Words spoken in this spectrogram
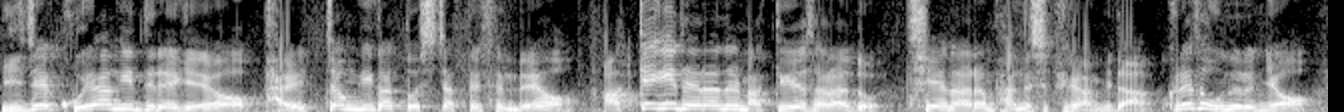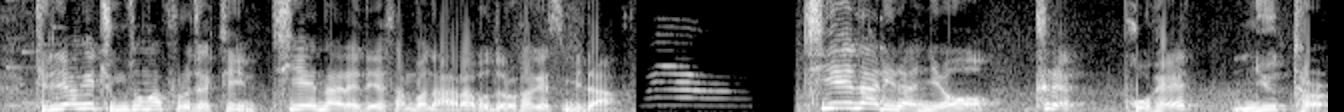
이제 고양이들에게요, 발정기가 또 시작될 텐데요. 악갱이 대란을 막기 위해서라도 TNR은 반드시 필요합니다. 그래서 오늘은요, 길냥이 중성화 프로젝트인 TNR에 대해서 한번 알아보도록 하겠습니다. TNR이란요, 트랩, 포획, 뉴터,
